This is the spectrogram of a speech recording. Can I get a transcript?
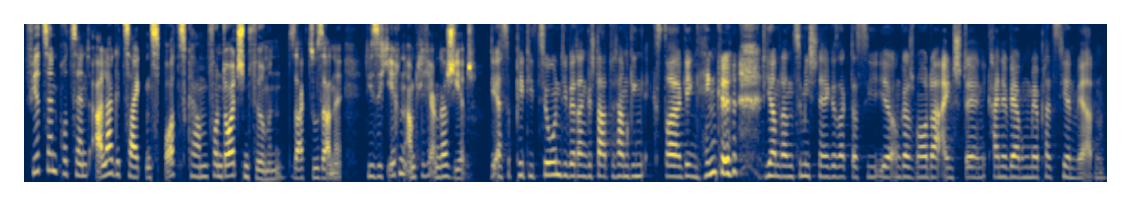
14 Prozent aller gezeigten Spots kamen von deutschen Firmen, sagt Susanne, die sich ehrenamtlich engagiert. Die erste Petition, die wir dann gestartet haben, ging extra gegen Henkel. Die haben dann ziemlich schnell gesagt, dass sie ihr Engagement da einstellen, keine Werbung mehr platzieren werden.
